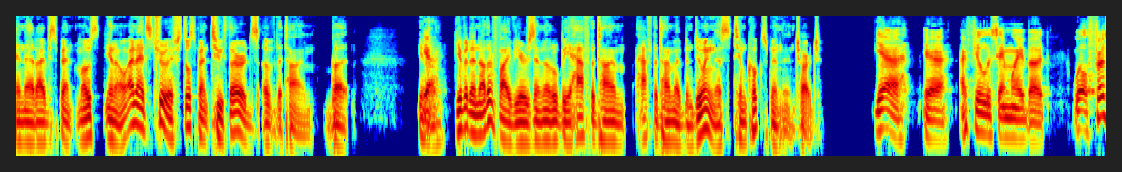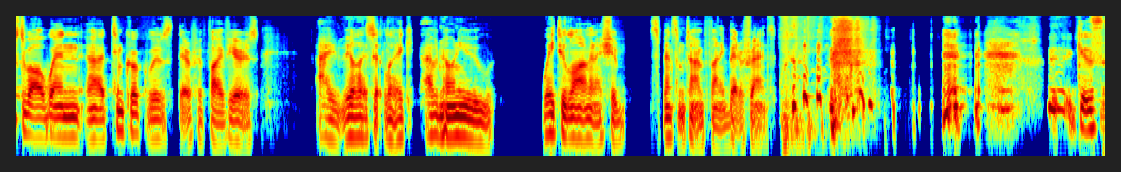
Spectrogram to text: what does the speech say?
and that I've spent most, you know, and that's true. I've still spent two thirds of the time, but you Yeah. know, give it another five years, and it'll be half the time. Half the time I've been doing this, Tim Cook's been in charge. Yeah, yeah. I feel the same way about. Well, first of all, when uh, Tim Cook was there for five years, I realized that like I've known you way too long, and I should spend some time finding better friends. Because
